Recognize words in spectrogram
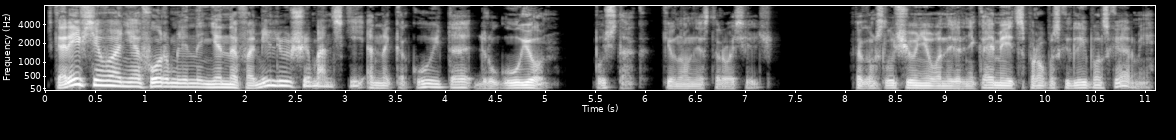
Скорее всего, они оформлены не на фамилию Шиманский, а на какую-то другую. — Пусть так, — кивнул Нестор Васильевич. В таком случае у него наверняка имеется пропуск для японской армии.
